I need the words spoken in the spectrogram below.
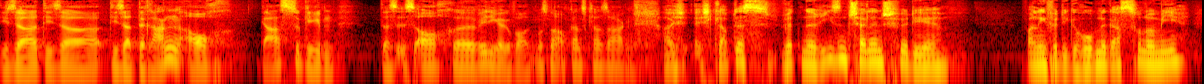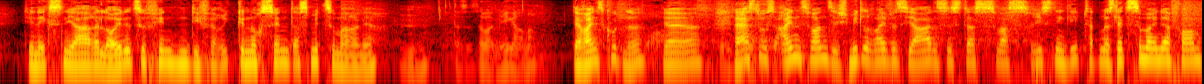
dieser, dieser, dieser Drang auch Gas zu geben, das ist auch äh, weniger geworden, muss man auch ganz klar sagen. Aber ich, ich glaube, das wird eine Riesen-Challenge für die, vor allen Dingen für die gehobene Gastronomie, die nächsten Jahre Leute zu finden, die verrückt genug sind, das mitzumachen, ja. Das ist aber mega, ne? Der Wein ist gut, ne? Ja, ja. Da hast du es 21, mittelreifes Jahr, das ist das, was Riesling liebt. Hatten wir das letzte Mal in der Form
